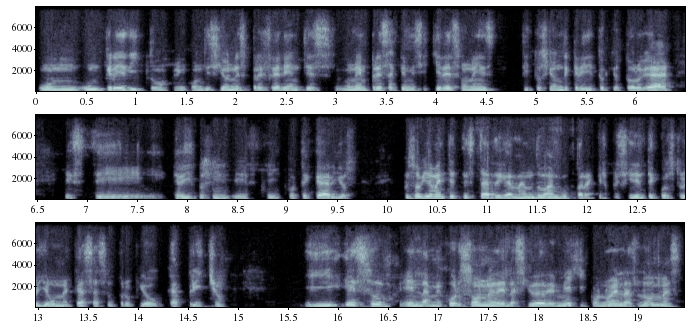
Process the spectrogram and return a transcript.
un, un, crédito en condiciones preferentes, una empresa que ni siquiera es una institución de crédito que otorga este, créditos este, hipotecarios, pues obviamente te está regalando algo para que el presidente construya una casa a su propio capricho. Y eso en la mejor zona de la Ciudad de México, ¿no? En las lomas.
